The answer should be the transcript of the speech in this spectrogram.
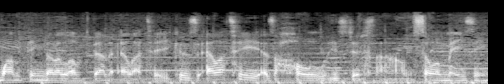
one thing that I loved about LIT because LIT as a whole is just um, so amazing.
